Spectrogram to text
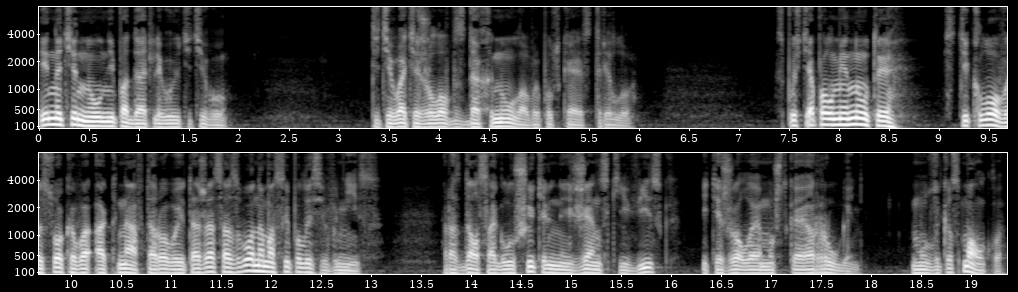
и натянул неподатливую тетиву. Тетива тяжело вздохнула, выпуская стрелу. Спустя полминуты стекло высокого окна второго этажа со звоном осыпалось вниз. Раздался оглушительный женский визг и тяжелая мужская ругань. Музыка смолкла.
